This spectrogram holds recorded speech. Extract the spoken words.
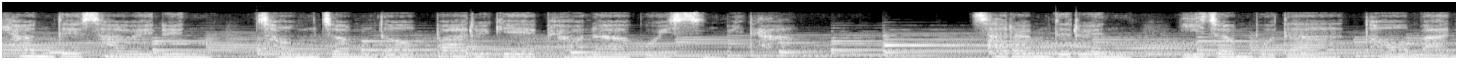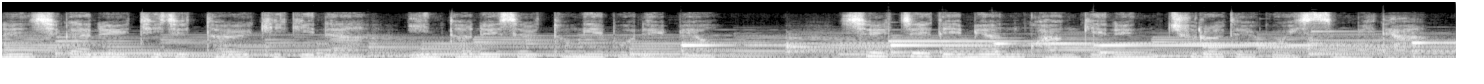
현대 사회는 점점 더 빠르게 변화하고 있습니다. 사람들은 이전보다 더 많은 시간을 디지털 기기나 인터넷을 통해 보내며 실제 대면 관계는 줄어들고 있습니다.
